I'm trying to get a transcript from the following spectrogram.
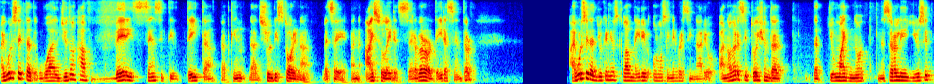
I will say that while you don't have very sensitive data that can that should be stored in a let's say an isolated server or data center, I will say that you can use cloud native almost in every scenario. Another situation that that you might not necessarily use it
